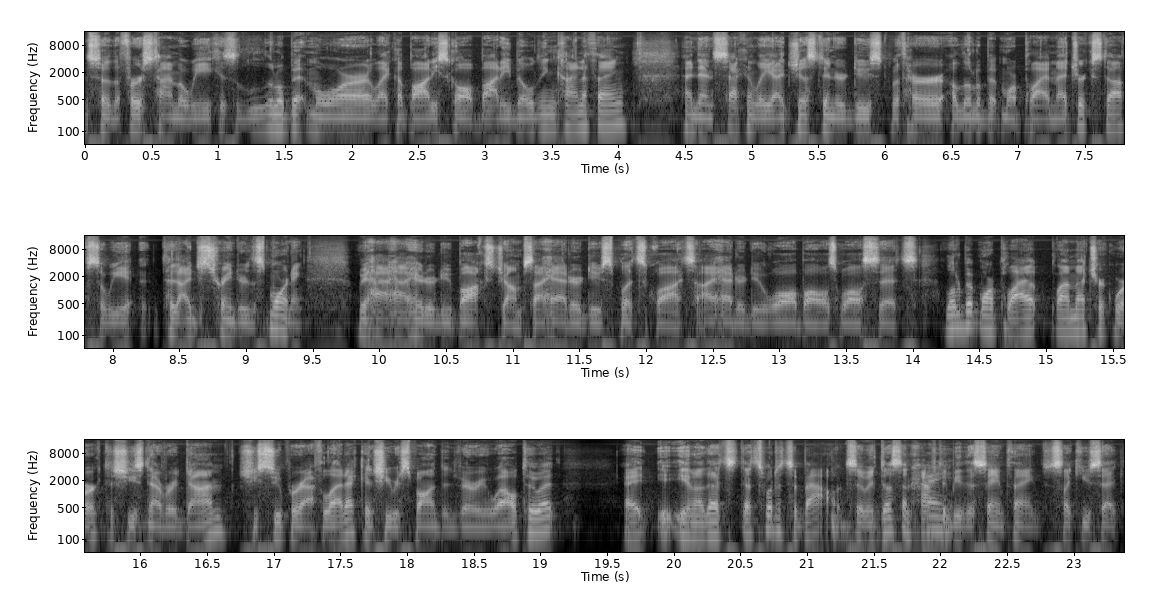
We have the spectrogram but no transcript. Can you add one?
so the first time a week is a little bit more like a body sculpt bodybuilding kind of thing. And then secondly i just introduced with her a little bit more plyometric stuff. So we i just trained her this morning. We had, I had her do box jumps. I had her do split squats. I had her do wall balls wall sits. A little bit more ply, plyometric work that she's never done. She's super athletic and she responded very well to it you know that's that's what it's about. So it doesn't have right. to be the same thing. Just like you said,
